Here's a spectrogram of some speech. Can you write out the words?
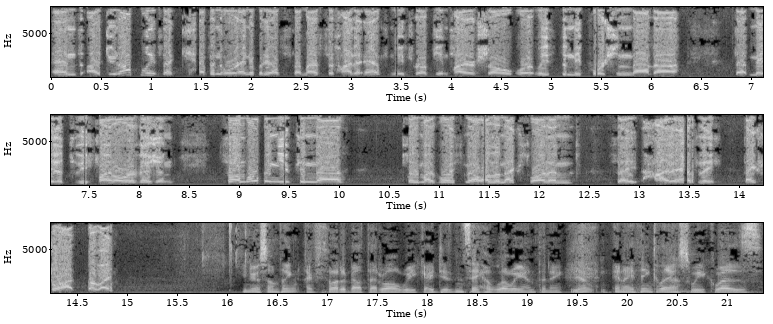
and I do not believe that Kevin or anybody else for that matter said hi to Anthony throughout the entire show, or at least in the portion that uh, that made it to the final revision. So I'm hoping you can uh, play my voicemail on the next one and say hi to Anthony. Thanks a lot. Bye bye. You know something? I've thought about that all week. I didn't say hello, Anthony. Yep. And I think last week was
